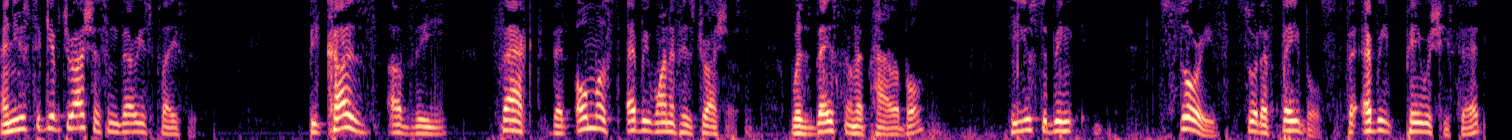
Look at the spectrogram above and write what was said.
and used to give drashas in various places. Because of the fact that almost every one of his drashas was based on a parable, he used to bring stories, sort of fables, for every perush he said.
